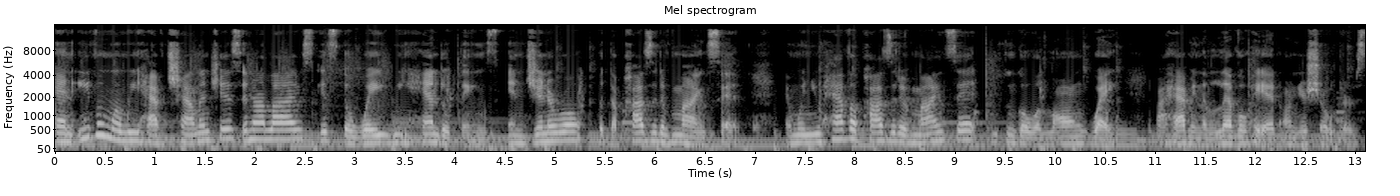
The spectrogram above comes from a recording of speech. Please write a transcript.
And even when we have challenges in our lives, it's the way we handle things in general with a positive mindset. And when you have a positive mindset, you can go a long way by having a level head on your shoulders.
